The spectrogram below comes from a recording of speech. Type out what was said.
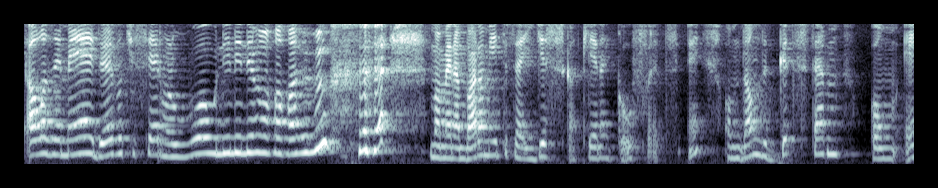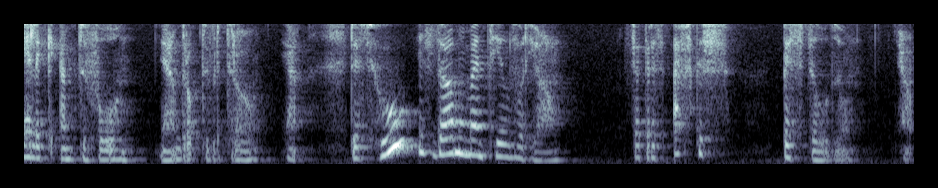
Alles in mij, duiveltjes zeiden maar wow, nee, nee, nee. maar mijn barometer zei, yes, Kathleen, go for it. Om dan de guts te hebben om eigenlijk hem te volgen. Ja, erop te vertrouwen. Ja. Dus hoe is dat momenteel voor jou? Zet er eens even bij stil zo. Ja.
